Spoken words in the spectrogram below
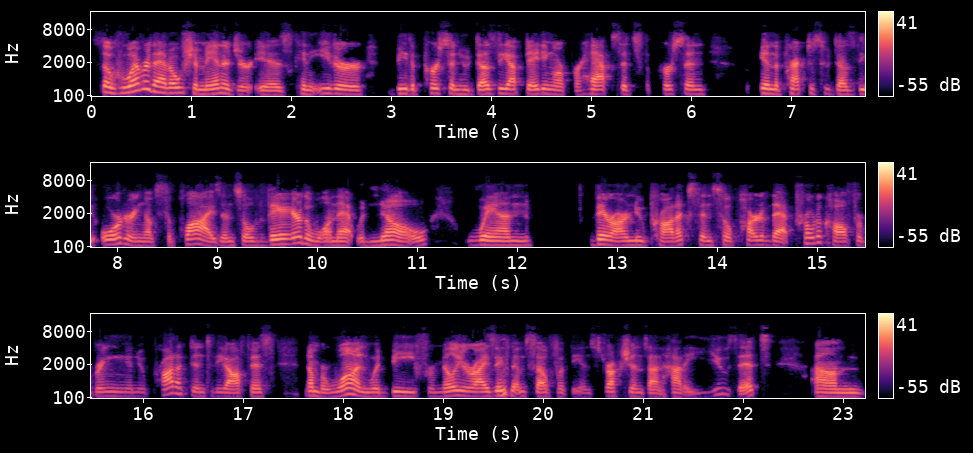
So whoever that OSHA manager is can either be the person who does the updating or perhaps it's the person in the practice who does the ordering of supplies. And so they're the one that would know when there are new products. And so part of that protocol for bringing a new product into the office, number one, would be familiarizing themselves with the instructions on how to use it. Um,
